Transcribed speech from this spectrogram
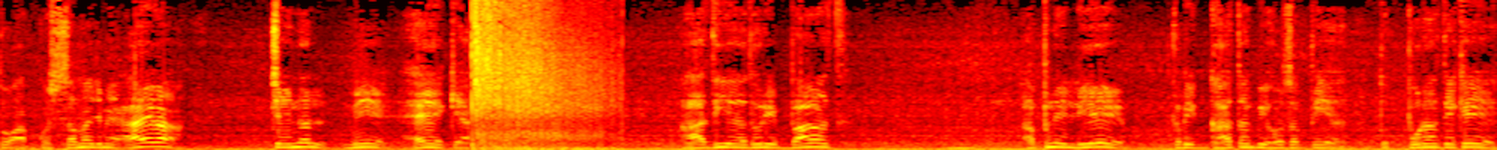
तो आपको समझ में आएगा चैनल में है क्या। आधी अधूरी बात अपने लिए कभी घातक भी हो सकती है। तो पूरा देखे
